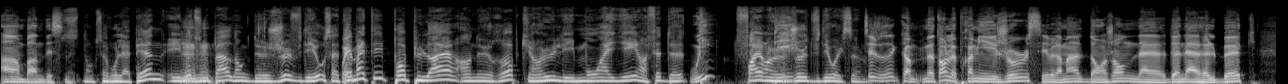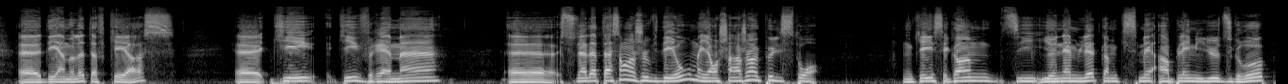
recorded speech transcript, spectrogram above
en bande dessinée. Donc, ça vaut la peine. Et là, tu Mhm. nous parles donc de jeux vidéo. Ça a Oui. tellement été populaire en Europe qui ont eu les moyens, en fait, de Oui, faire un Puis- jeu de vidéo avec ça. Tu sais, je veux dire, comme, mettons, le premier jeu, c'est vraiment le donjon de, de Nahulbuck, euh, The Amulet of Chaos, euh, qui, est, qui est vraiment... euh, c'est une adaptation en jeu vidéo, mais ils ont changé un peu l'histoire. OK? C'est comme s'il y a une amulette comme qui se met en plein milieu du groupe,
